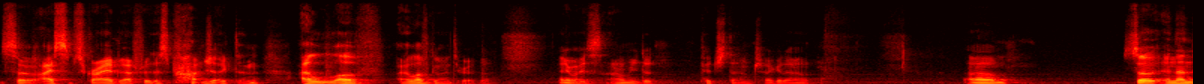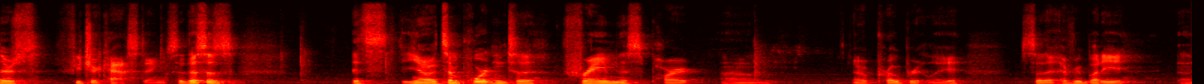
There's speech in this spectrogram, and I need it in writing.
so I subscribed after this project, and I love I love going through it. But anyways, I don't mean to pitch them. Check it out. Um, so and then there's future casting. So this is it's you know it's important to frame this part um, appropriately so that everybody uh,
